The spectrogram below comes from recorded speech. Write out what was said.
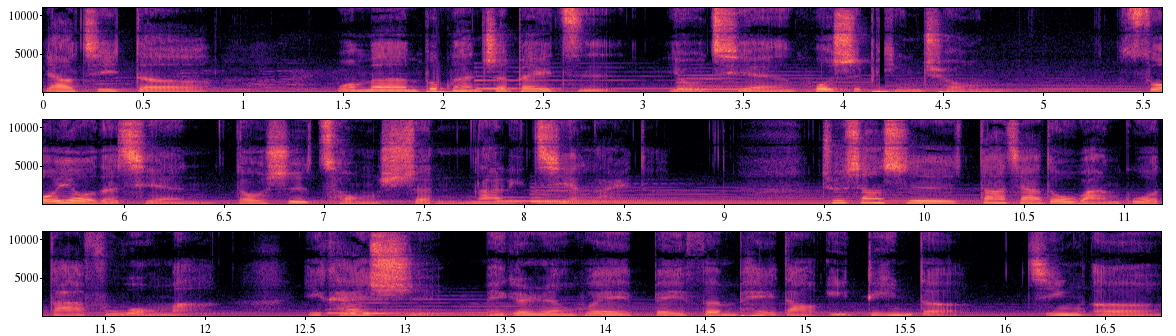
要记得，我们不管这辈子有钱或是贫穷，所有的钱都是从神那里借来的。就像是大家都玩过大富翁嘛，一开始每个人会被分配到一定的金额、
